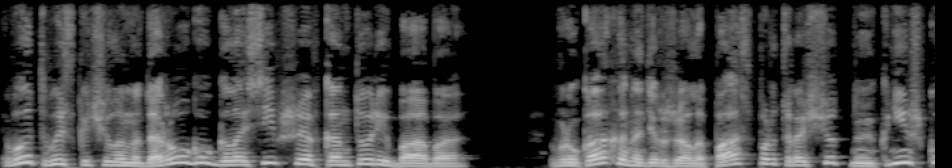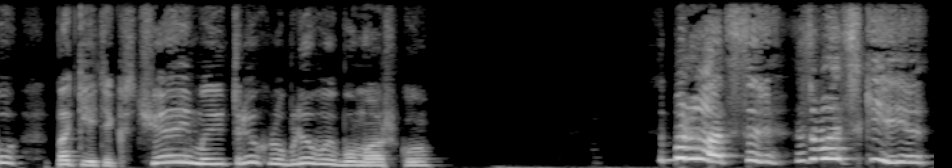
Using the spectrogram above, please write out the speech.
Вот выскочила на дорогу голосившая в конторе баба. В руках она держала паспорт, расчетную книжку, пакетик с чаем и трехрублевую бумажку. — Братцы, заводские,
